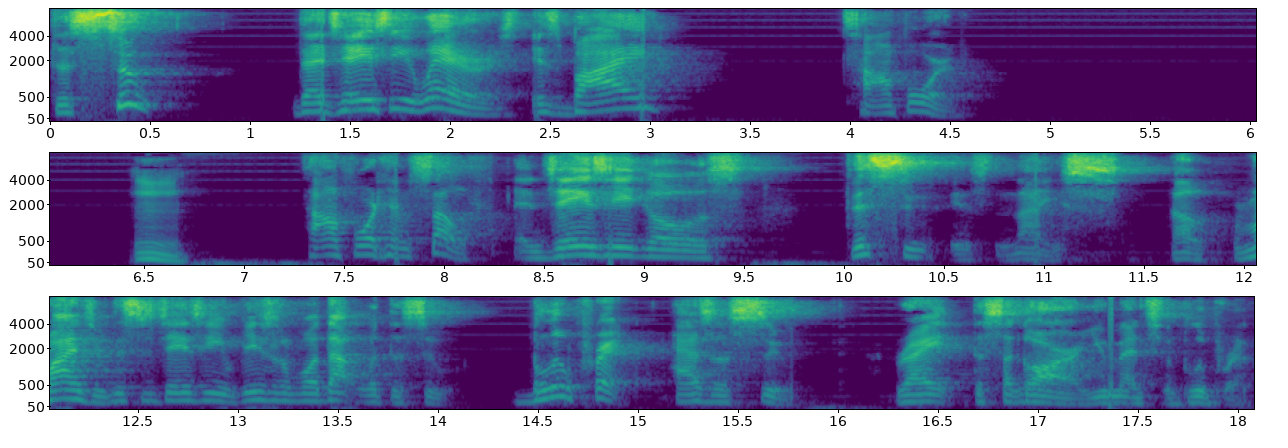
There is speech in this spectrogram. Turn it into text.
The suit that Jay Z wears is by Tom Ford. Mm. Tom Ford himself. And Jay Z goes, This suit is nice. Now, remind you, this is Jay Z Reasonable Doubt with the suit. Blueprint has a suit, right? The cigar you mentioned, Blueprint.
